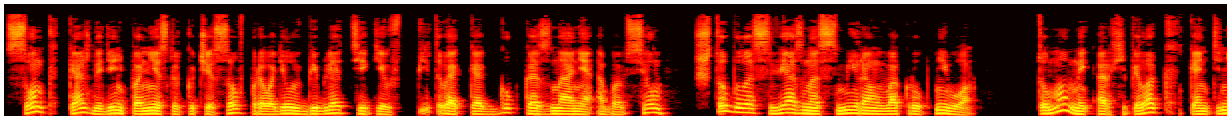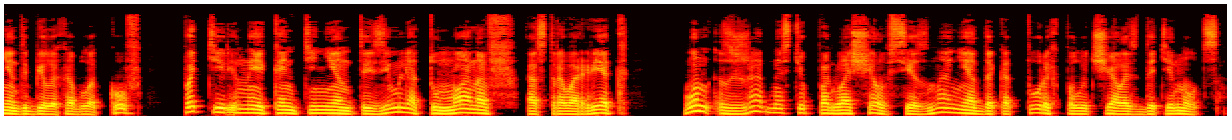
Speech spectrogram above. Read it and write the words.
Сонг каждый день по несколько часов проводил в библиотеке, впитывая как губка знания обо всем, что было связано с миром вокруг него. Туманный архипелаг, континент белых облаков, потерянные континенты, земля туманов, острова рек. Он с жадностью поглощал все знания, до которых получалось дотянуться.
